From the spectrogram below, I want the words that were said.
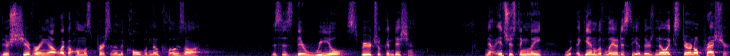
They're shivering out like a homeless person in the cold with no clothes on. This is their real spiritual condition. Now, interestingly, again, with Laodicea, there's no external pressure.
